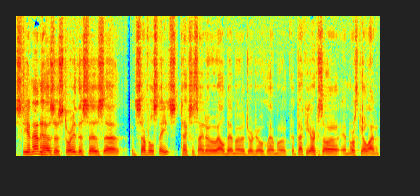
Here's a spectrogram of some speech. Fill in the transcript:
CNN has a story that says uh, in several states, Texas, Idaho, Alabama, Georgia, Oklahoma, Kentucky, Arkansas, and North Carolina,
